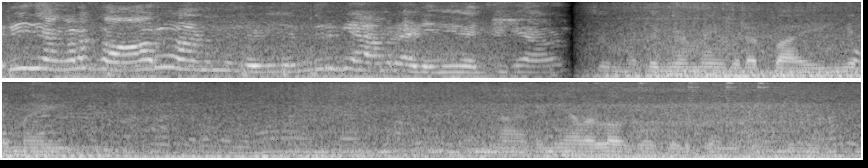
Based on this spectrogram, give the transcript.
എടി ഞങ്ങളെ കാറ് കാണുന്നില്ലടി. എന്തൊരു ക്യാമറ അടി നീ വെച്ചിട്ട് ചുമക്കഞ്ഞമ്മ ഇവിടെ ഭയങ്കരമായി നാരങ്ങ വെള്ളമൊക്കെ കൊടുക്കുന്നു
